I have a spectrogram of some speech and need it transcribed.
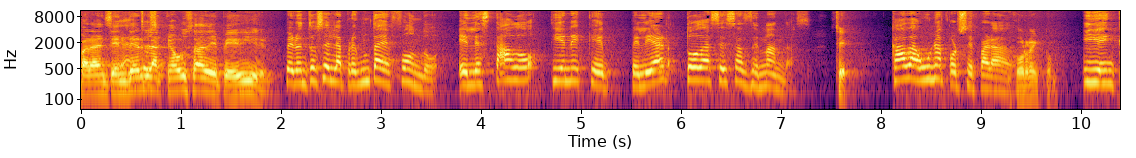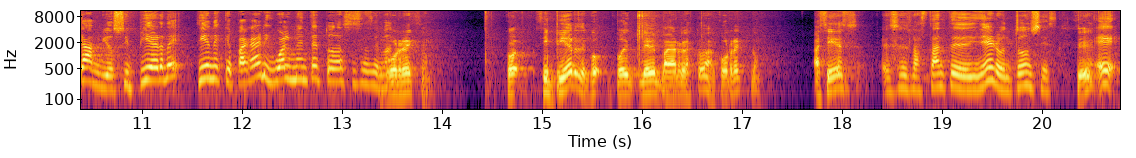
para entender entonces- la causa de pedir. Pero entonces la pregunta de fondo, el Estado tiene que pelear todas esas demandas, Sí, cada una por separado. correcto. Y en cambio, si pierde, tiene que pagar igualmente todas esas demandas. Correcto. Co- Si pierde, pues debe pagarlas todas, correcto. Así es. Eso es bastante de dinero, entonces. Sí. Eh,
